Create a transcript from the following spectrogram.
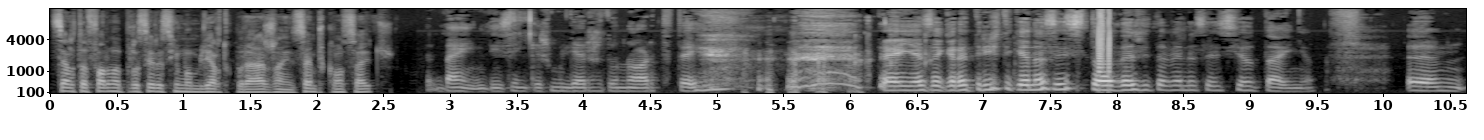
certa forma, para ser assim uma mulher de coragem, sem preconceitos? Bem, dizem que as mulheres do Norte têm, têm essa característica, não sei se todas e também não sei se eu tenho. Um,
